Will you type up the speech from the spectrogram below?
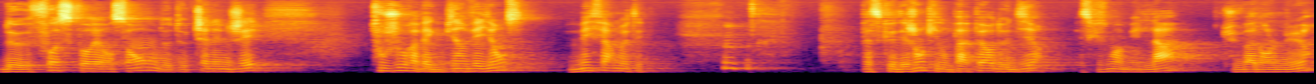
de phosphorer ensemble, de te challenger, toujours avec bienveillance, mais fermeté. Parce que des gens qui n'ont pas peur de dire, excuse-moi, mais là, tu vas dans le mur,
